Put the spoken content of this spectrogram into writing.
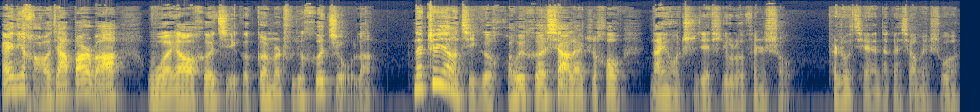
哎，你好好加班吧啊！我要和几个哥们儿出去喝酒了。那这样几个回合下来之后，男友直接提出了分手。分手前，他跟小美说：“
